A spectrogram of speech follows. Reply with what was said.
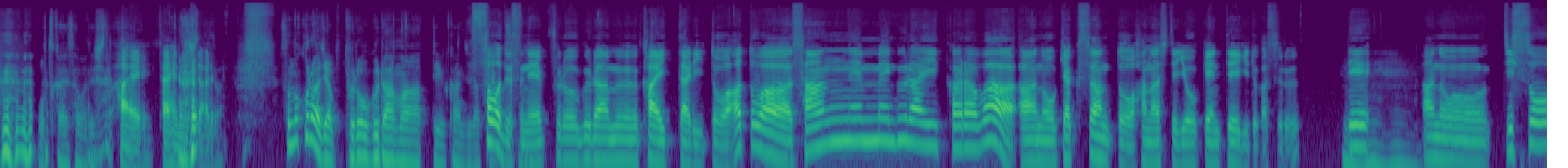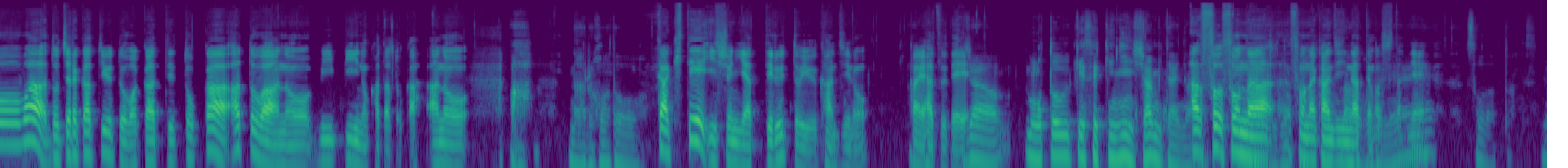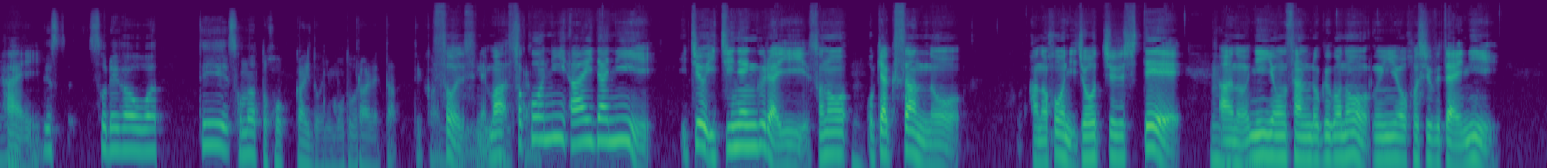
お疲れ様でした。はい。大変でした、あれは。その頃はじゃあ、プログラマーっていう感じだったそうですね。プログラム書いたりと、あとは3年目ぐらいからは、あの、お客さんと話して要件定義とかする。でうんうんうんあの、実装はどちらかというと若手とか、あとはあの、BP の方とか、あの、あ、なるほど。が来て一緒にやってるという感じの開発で。じゃあ、元請け責任者みたいな。あ、そう、そんな、そんな感じになってましたね。ね。そうだったんですね。はいで、そそれが終わって、その後北海道に戻られたって感じ、そうですね。まあ、そこに。に間に、一応1年ぐらい、そのお客さんの、あの方に常駐して、うんあの、24365の運用保守部隊に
